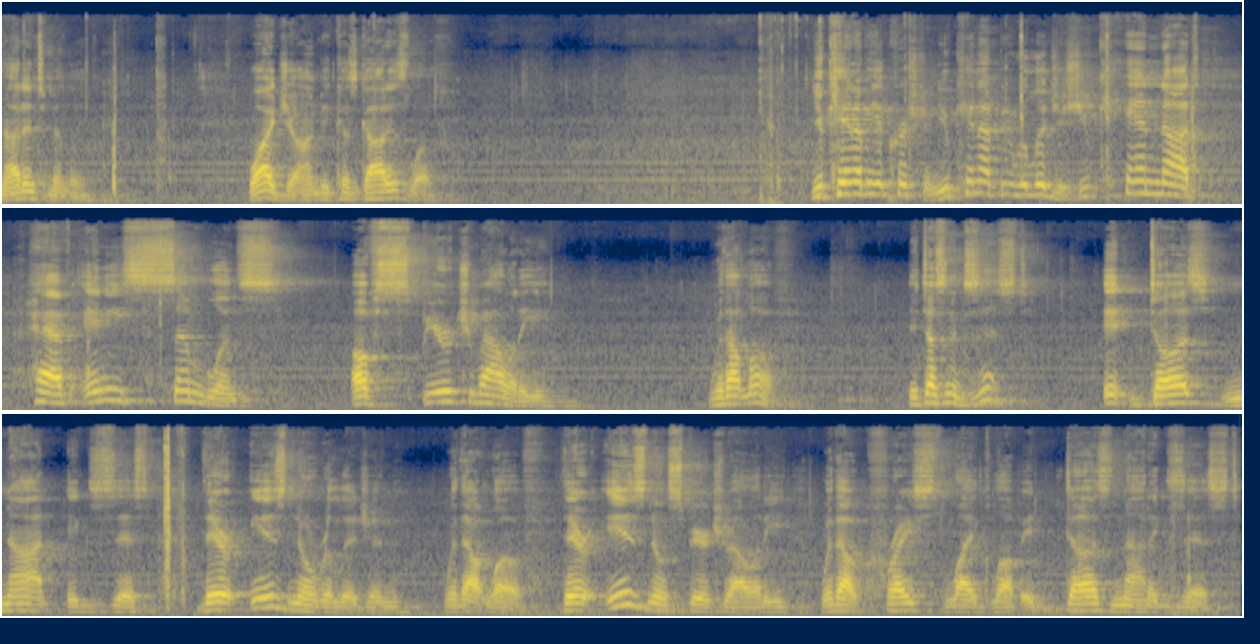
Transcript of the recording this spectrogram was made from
Not intimately. Why, John? Because God is love. You cannot be a Christian. You cannot be religious. You cannot have any semblance of spirituality without love. It doesn't exist. It does not exist. There is no religion without love. There is no spirituality without Christ like love. It does not exist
